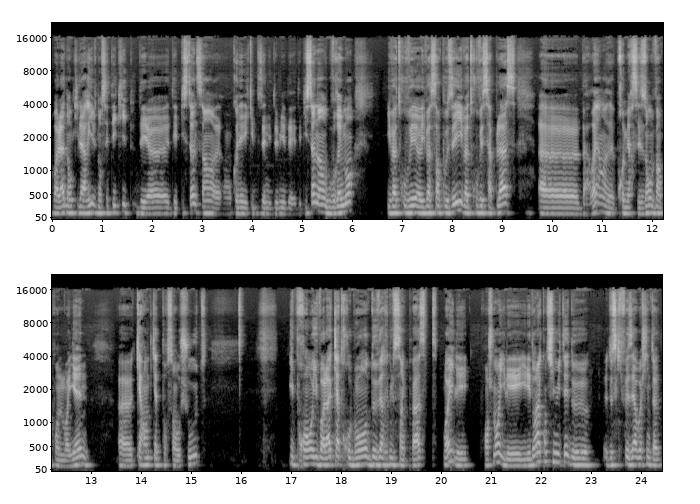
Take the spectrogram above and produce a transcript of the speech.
Voilà, donc il arrive dans cette équipe des, euh, des Pistons. hein, euh, on connaît l'équipe des années 2000 des, des Pistons, hein, où vraiment il va trouver, euh, il va s'imposer, il va trouver sa place. Euh, bah ouais, hein, première saison, 20 points de moyenne, euh, 44% au shoot. Il prend, il voilà, 4 rebonds, 2,5 passes. Ouais, il est, franchement, il est, il est dans la continuité de, de ce qu'il faisait à Washington.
